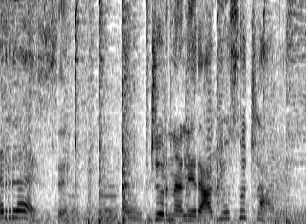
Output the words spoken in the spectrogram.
GRS, giornale radio sociale.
